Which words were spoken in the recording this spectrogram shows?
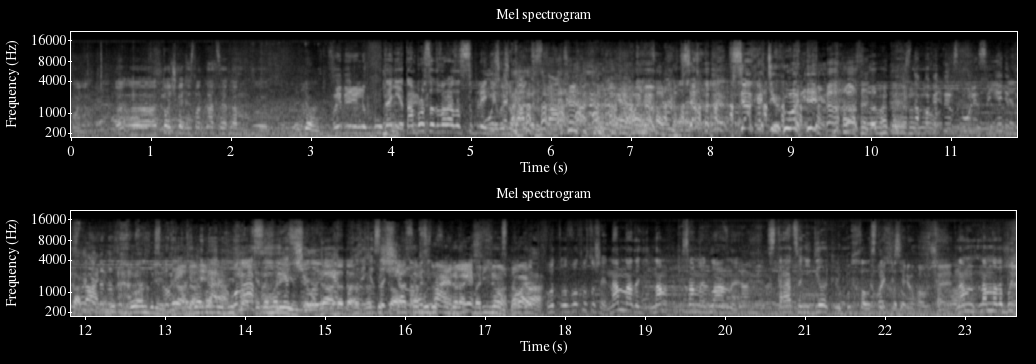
Понял. Э, э, Точка дислокации там. э, Выбери любую. Да нет, там просто два раза сцепление выжимают. Вся, категория. На Богатырской улице едет и станет. Смотрите, ребята, у нас есть человек, смотрите, зачем нам Мы знаем, есть все, давай. Вот, вот, вот послушай, нам надо, нам самое главное стараться не делать любых холостых ходов. Нам, нам надо быть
